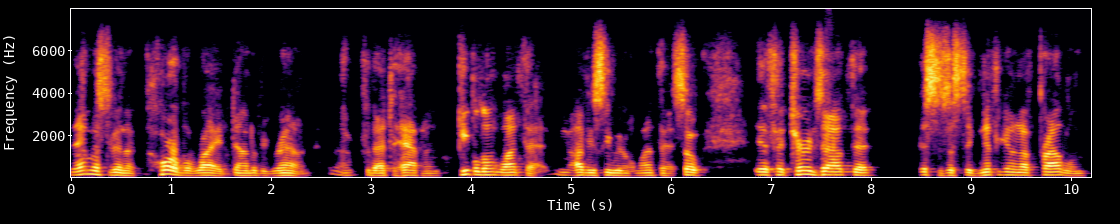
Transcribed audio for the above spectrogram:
that must have been a horrible ride down to the ground uh, for that to happen. People don't want that. Obviously, we don't want that. So, if it turns out that this is a significant enough problem,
